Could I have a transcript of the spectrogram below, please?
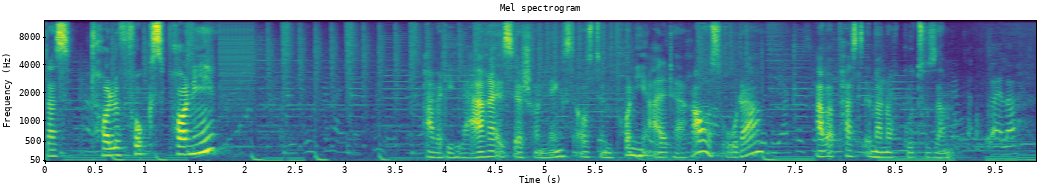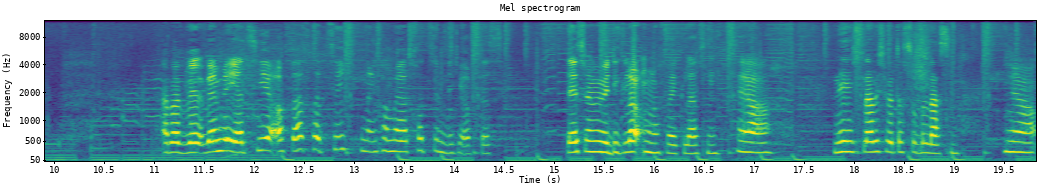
Das tolle Fuchspony. Aber die Lara ist ja schon längst aus dem Pony-Alter raus, oder? Aber passt immer noch gut zusammen. Geiler. Aber wenn wir jetzt hier auf das verzichten, dann kommen wir ja trotzdem nicht auf das. Selbst wenn wir die Glocken noch weglassen. Ja. Nee, ich glaube, ich würde das so belassen. Ja.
